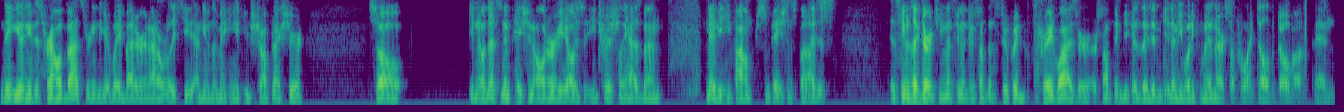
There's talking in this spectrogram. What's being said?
they either need to surround with vets or need to get way better. And I don't really see any of them making a huge jump next year. So, you know, that's an impatient owner. He always he traditionally has been. Maybe he found some patience, but I just it seems like they're a team that's going to do something stupid trade wise or, or, something because they didn't get anybody coming in there except for like Dellavedova. And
